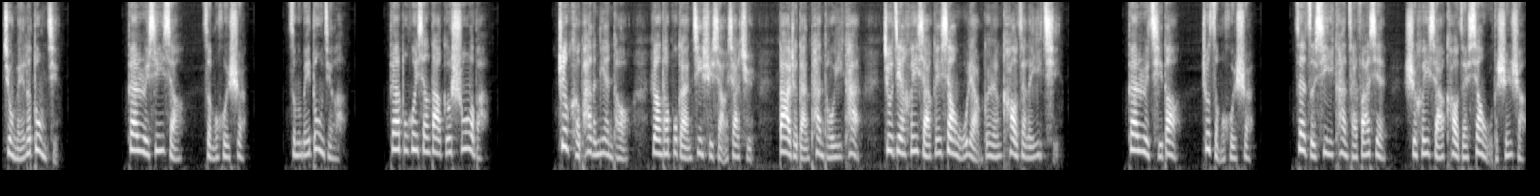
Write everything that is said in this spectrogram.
就没了动静。盖瑞心想：怎么回事？怎么没动静了？该不会向大哥输了吧？这可怕的念头让他不敢继续想下去，大着胆探头一看，就见黑侠跟向武两个人靠在了一起。盖瑞奇道：这怎么回事？再仔细一看，才发现是黑侠靠在向武的身上。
